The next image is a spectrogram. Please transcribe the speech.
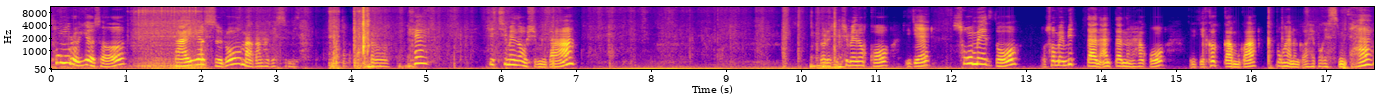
통으로 이어서 바이어스로 마감하겠습니다. 이렇게 시침해 놓으십니다. 이렇게 시침해 놓고 이제 소매도 소매 밑단 안단을 하고 이제 겉감과 합봉하는 거 해보겠습니다.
